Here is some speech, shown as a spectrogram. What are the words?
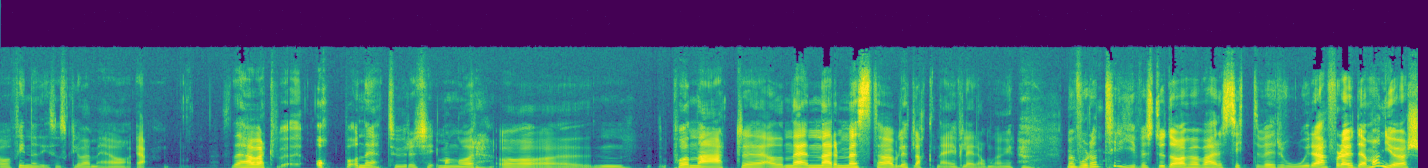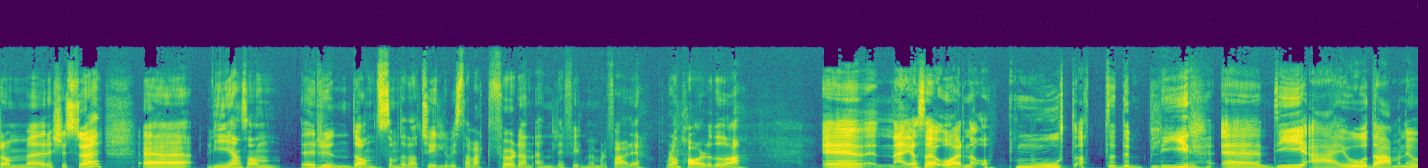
og finne de som skulle være med og ja. Så det har vært opp- og nedturer i mange år. Og på nært uh, Nærmest har blitt lagt ned i flere omganger. Men hvordan trives du da med å være sitte ved roret? For det er jo det man gjør som eh, regissør. Eh, via en sånn runddans som det da tydeligvis har vært før den endelige filmen ble ferdig. Hvordan har du det da? Eh, nei, altså årene opp mot at det blir, eh, de er jo Da er man jo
